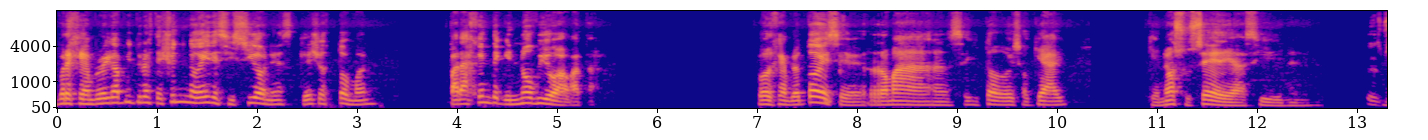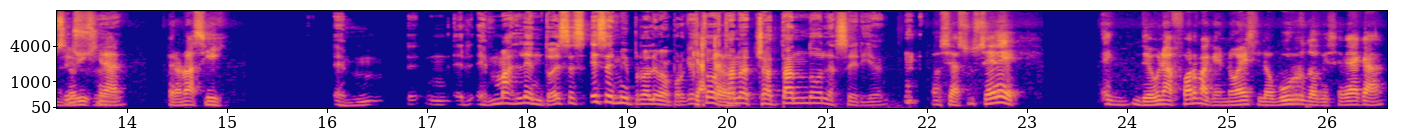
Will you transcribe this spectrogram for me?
por ejemplo, el capítulo este, yo entiendo que hay decisiones que ellos toman para gente que no vio Avatar. Por ejemplo, todo ese romance y todo eso que hay, que no sucede así en el, Eh, el original, pero no así. Es, eh, es más lento. Ese es, ese es mi problema, porque Claro. están achatando la serie. O sea, sucede de una forma que no es lo burdo que se ve acá.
